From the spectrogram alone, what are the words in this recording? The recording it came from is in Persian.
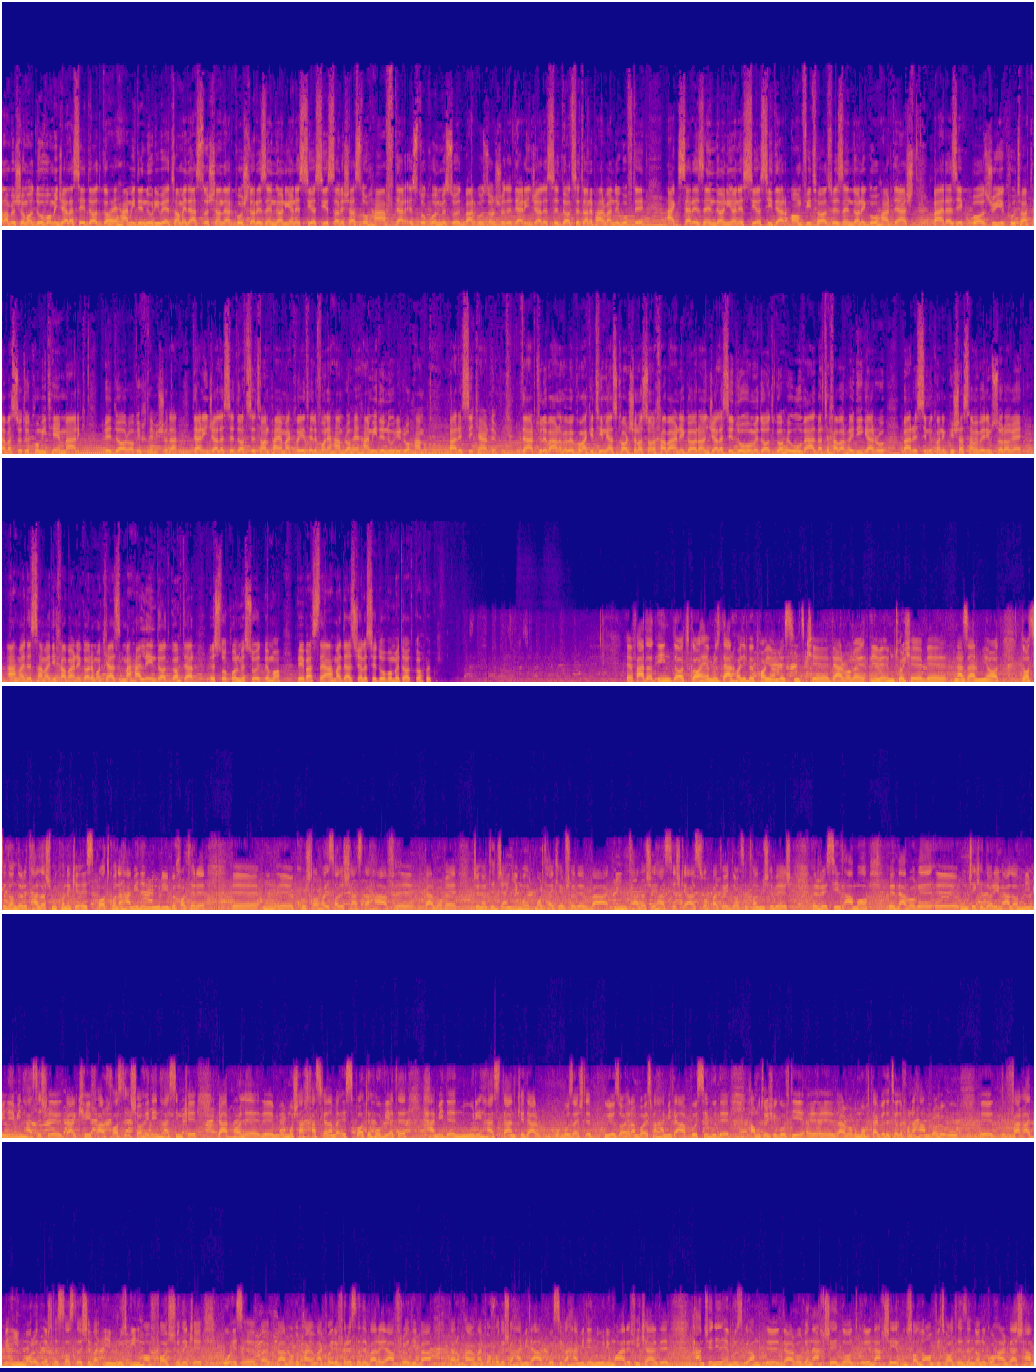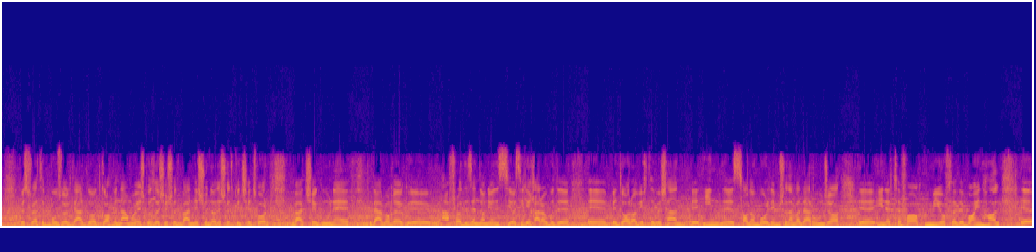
سلام به شما. دومین جلسه دادگاه حمید نوری به اتهام دست داشتن در کشتار زندانیان سیاسی سال 67 در استکهلم سوئد برگزار شده. در این جلسه دادستان پرونده گفته اکثر زندانیان سیاسی در آمفیتئاتر زندان گوهردشت بعد از یک بازجویی کوتاه توسط کمیته مرگ به دار آویخته می شدن. در این جلسه دادستان پیامک های تلفن همراه حمید نوری رو هم بررسی کرده. در طول برنامه به کمک تیمی از کارشناسان و خبرنگاران جلسه دوم دادگاه او و البته خبرهای دیگر رو بررسی می‌کنیم. پیش از همه بریم سراغ احمد سمدی خبرنگار ما که از محل این دادگاه در استکهلم سوئد به ما پیوسته. احمد از جلسه دوم دادگاه بگو. فرداد این دادگاه امروز در حالی به پایان رسید که در واقع اینطور که به نظر میاد دادستان داره تلاش می‌کنه که اثبات کنه حمید نوری به خاطر اون کشتارهای سال 67 در واقع جنایت جنگی مرتکب شده و این تلاشی هستش که از صحبت‌های دادستان میشه بهش رسید. اما در واقع اون چه که داریم الان می‌بینیم این هستش که در کیفرخواست شاهد این هستیم که در حال مشخص کردن و اثبات هویت حمید نوری هستند که در گذشته گویا ظاهرا با اسم حمید عباسی بوده. همونطور که گفتی در واقع محتویات تلفن همراه او فقط به این مورد اختصاص داشته و امروز اینها فاش شده که او در واقع پیامک رو فرستاده برای افرادی و در اون پیامک ها خودش رو حمید عباسی و حمید نوری معرفی کرده. همچنین امروز هم در واقع نقشه داد نقشه اون سالن آمفی‌تئاتر زندان گوهردش هم به صورت بزرگ در دادگاه به نمایش گذاشته شد و نشون داده شد که چطور و چگونه در واقع افراد زندان زندانیان سیاسی که قرار بوده به دار آویخته بشن به این سالن برده می شدن و در اونجا این اتفاق می افتاده با این حال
